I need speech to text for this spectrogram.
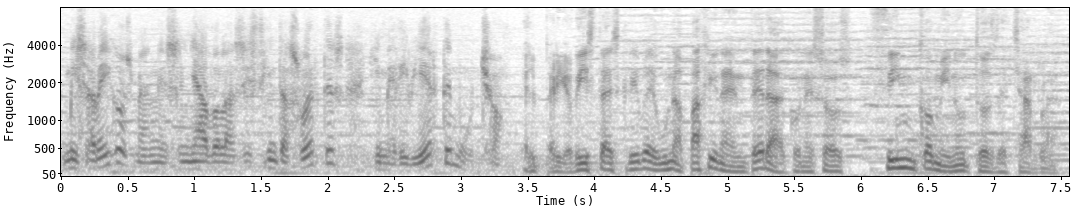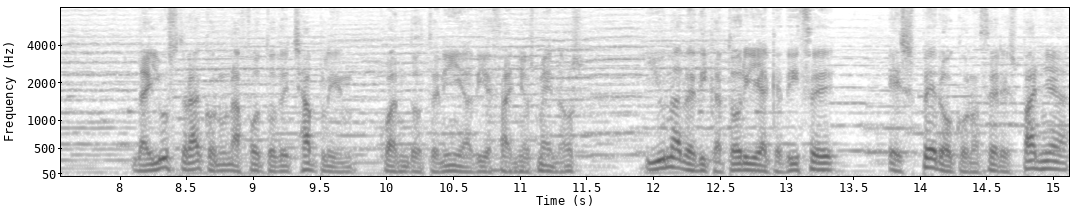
Mis amigos me han enseñado las distintas suertes y me divierte mucho. El periodista escribe una página entera con esos cinco minutos de charla. La ilustra con una foto de Chaplin cuando tenía 10 años menos y una dedicatoria que dice Espero conocer España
